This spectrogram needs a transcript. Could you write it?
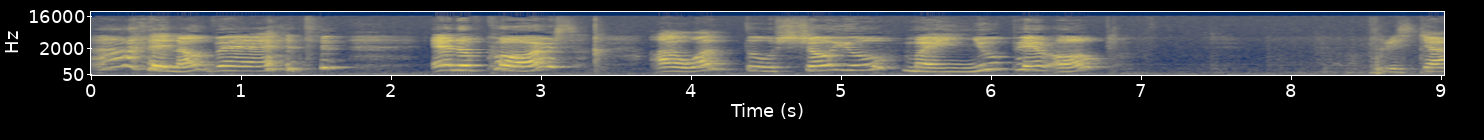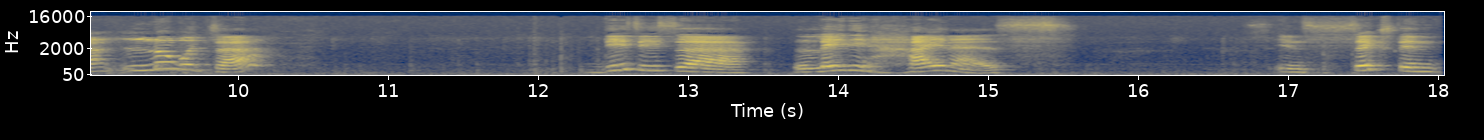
Ah, I love it. And of course, I want to show you my new pair of Christian Louboutin. This is a Lady Highness in 16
